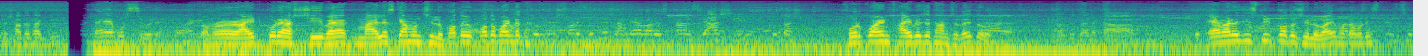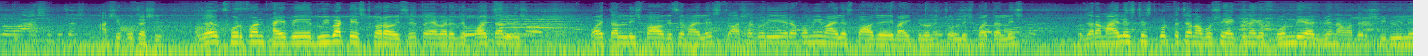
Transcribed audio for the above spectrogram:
তো সাথে থাকবেন। আমরা রাইড করে আসছি। ভাইয়া মাইলেজ কেমন ছিল? কত কত পয়েন্টে ফোর পয়েন্ট ফাইভে যে থামছে তাই তো? অ্যাভারেজ স্পিড কত ছিল ভাই মোটামুটি? আশি পঁচাশি। যাই হোক ফোর পয়েন্ট ফাইভে দুইবার টেস্ট করা হয়েছে তো অ্যাভারেজে পঁয়তাল্লিশ। পঁয়তাল্লিশ পাওয়া গেছে মাইলেজ তো আশা করি এরকমই মাইলেজ পাওয়া যায় এই বাইকগুলোনে চল্লিশ, পঁয়তাল্লিশ। তো যারা মাইলেজ টেস্ট করতে চান, অবশ্যই একদিন আগে ফোন দিয়ে আসবেন। আমাদের শিডিউলে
